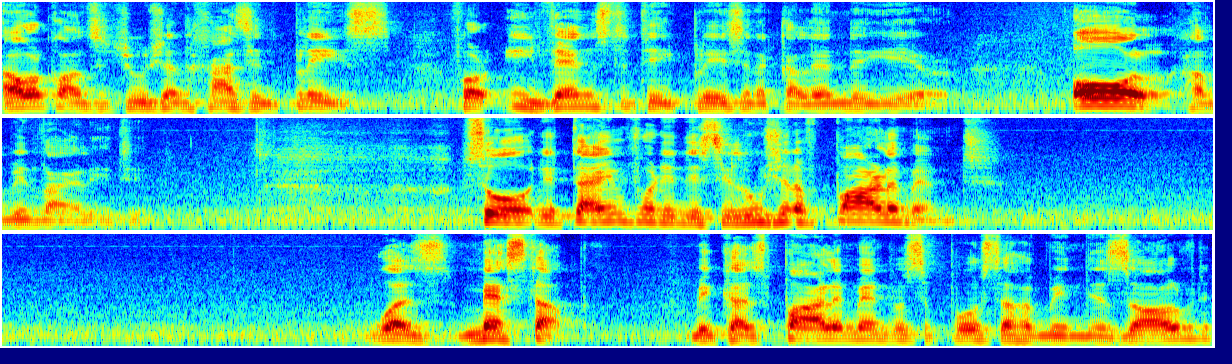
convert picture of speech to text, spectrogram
our constitution has in place for events to take place in a calendar year, all have been violated. So the time for the dissolution of parliament was messed up because parliament was supposed to have been dissolved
